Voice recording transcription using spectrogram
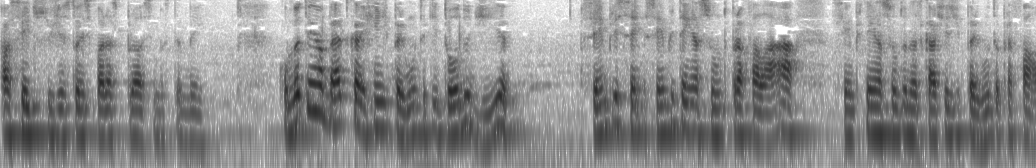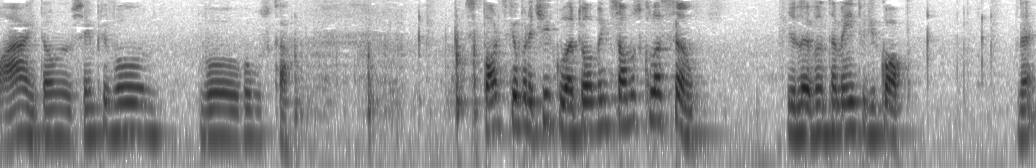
Aceito sugestões para as próximas também. Como eu tenho aberto caixinha de pergunta aqui todo dia, sempre, sempre tem assunto para falar, sempre tem assunto nas caixas de pergunta para falar, então eu sempre vou, vou, vou buscar. Esportes que eu pratico atualmente só musculação e levantamento de copo. Né?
